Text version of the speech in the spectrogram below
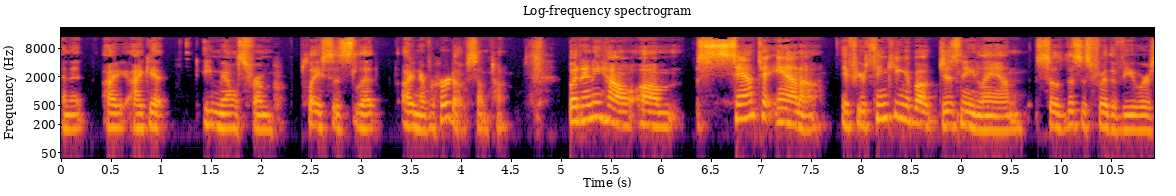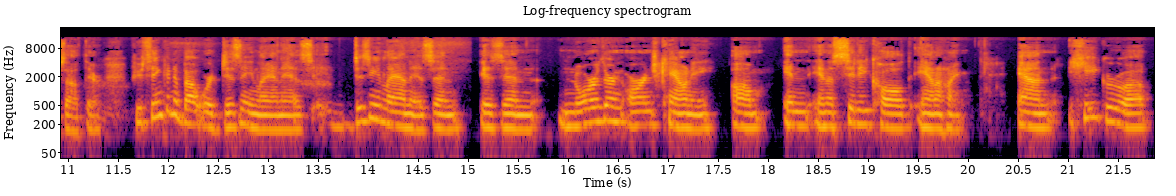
and it, I, I get emails from places that I never heard of sometimes. But anyhow, um, Santa Ana, if you're thinking about Disneyland, so this is for the viewers out there. If you're thinking about where Disneyland is, Disneyland is in is in northern Orange County, um, in in a city called Anaheim, and he grew up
